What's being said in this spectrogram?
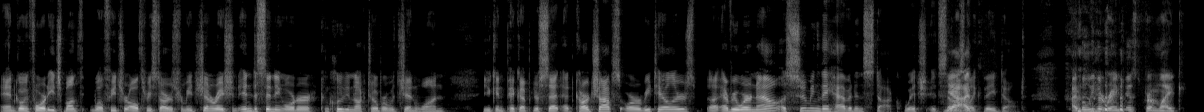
And going forward, each month will feature all three starters from each generation in descending order, concluding in October with Gen 1. You can pick up your set at card shops or retailers uh, everywhere now, assuming they have it in stock, which it sounds Yeah, I- like they don't. I believe it ranges from like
